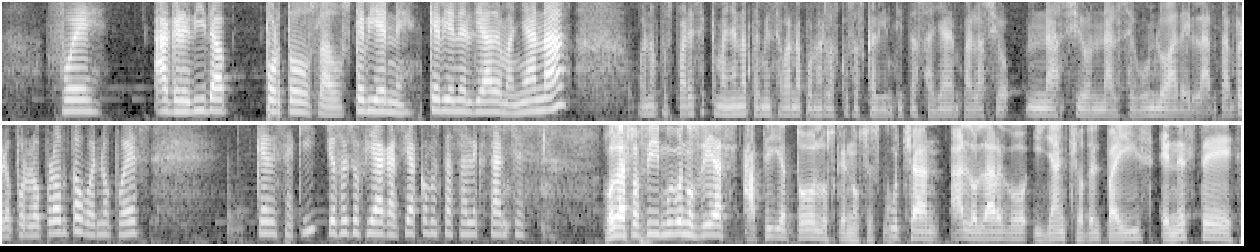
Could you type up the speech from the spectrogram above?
fue agredida por todos lados. ¿Qué viene? ¿Qué viene el día de mañana? Bueno, pues parece que mañana también se van a poner las cosas calientitas allá en Palacio Nacional, según lo adelantan. Pero por lo pronto, bueno, pues quédese aquí. Yo soy Sofía García. ¿Cómo estás, Alex Sánchez? Hola Sofi, muy buenos días a ti y a todos los que nos escuchan a lo largo y ancho del país en este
